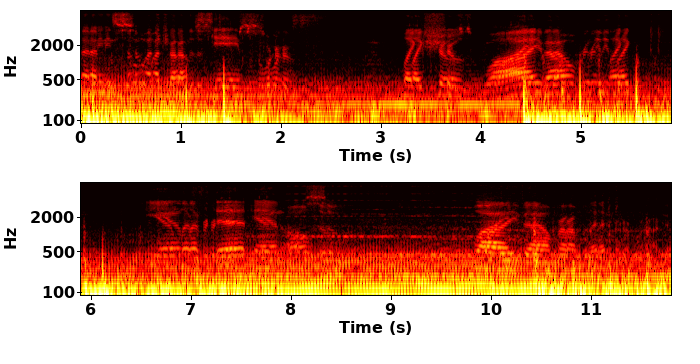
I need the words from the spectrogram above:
So. I mean, so much about this game sort of like shows why Valve really liked EN Left 4 Dead, and also why Valve probably let Turtle Rock go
